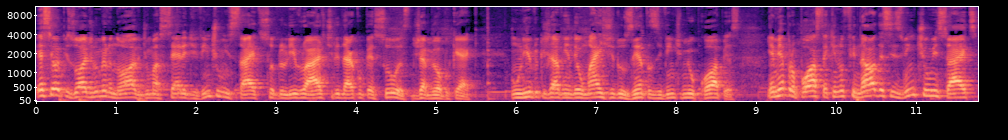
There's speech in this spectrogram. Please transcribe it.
Esse é o episódio número 9 de uma série de 21 insights sobre o livro A Arte de Lidar com Pessoas, de Jamil Albuquerque. Um livro que já vendeu mais de 220 mil cópias. E a minha proposta é que no final desses 21 insights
